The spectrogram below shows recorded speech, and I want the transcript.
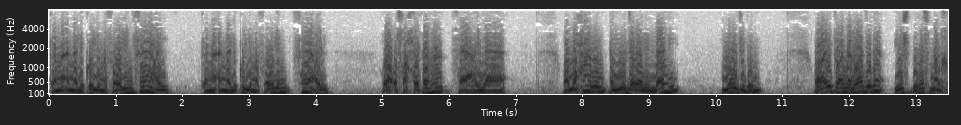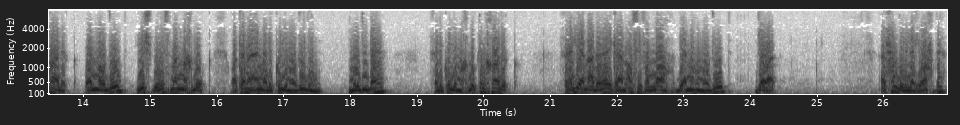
كما أن لكل مفعول فاعل كما أن لكل مفعول فاعل وأصححها فاعلا. ومحال أن يوجد لله موجد. ورأيت أن الواجد يشبه اسم الخالق والموجود يشبه اسم المخلوق وكما أن لكل موجود موجدا فلكل مخلوق خالق. فهل لي بعد ذلك أن أصف الله بأنه موجود؟ جواب الحمد لله وحده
